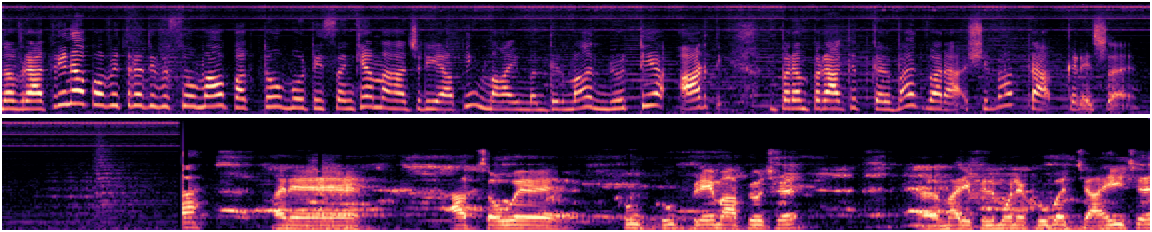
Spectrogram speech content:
નવરાત્રિના પવિત્ર દિવસોમાં ભક્તો મોટી સંખ્યામાં હાજરી આપી માય મંદિરમાં નૃત્ય, આરતી, પરંપરાગત ગરબા દ્વારા આશીર્વાદ પ્રાપ્ત કરે છે. અને આપ સૌએ ખૂબ ખૂબ પ્રેમ આપ્યો છે. મારી ફિલ્મોને ખૂબ જ ચાહી છે.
